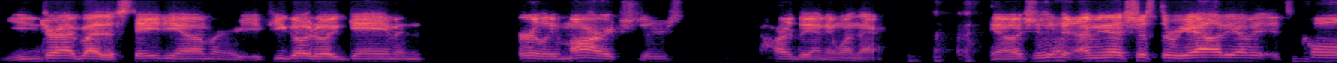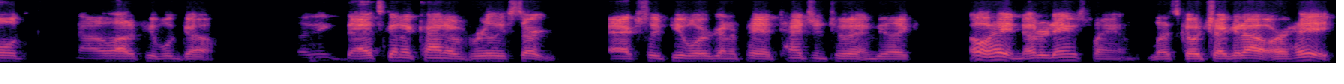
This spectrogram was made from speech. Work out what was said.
you drive by the stadium or if you go to a game in early March, there's hardly anyone there. You know, it's just I mean that's just the reality of it. It's cold, not a lot of people go. I think that's going to kind of really start. Actually, people are going to pay attention to it and be like, "Oh, hey, Notre Dame's playing. Let's go check it out." Or, "Hey,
